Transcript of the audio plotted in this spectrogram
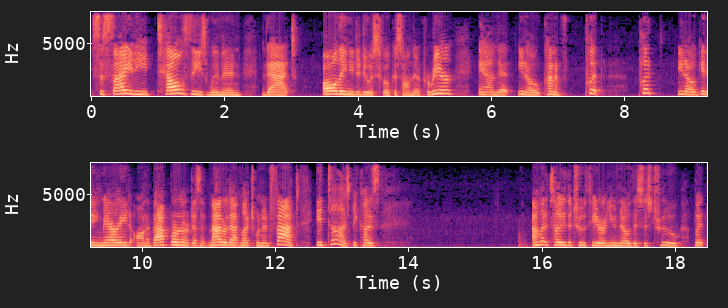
society tells these women that all they need to do is focus on their career and that, you know, kind of put put you know getting married on a back burner it doesn't matter that much when in fact it does because i'm going to tell you the truth here and you know this is true but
